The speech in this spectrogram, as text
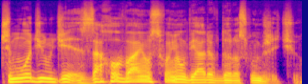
czy młodzi ludzie zachowają swoją wiarę w dorosłym życiu.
